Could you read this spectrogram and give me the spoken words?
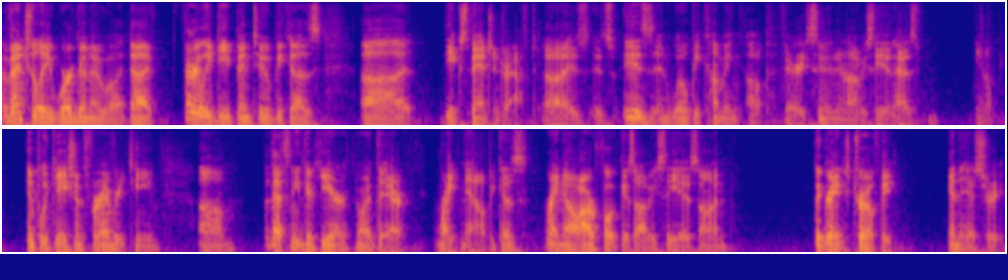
eventually we're going to uh, dive fairly deep into because uh, the expansion draft uh, is is is and will be coming up very soon, and obviously it has you know implications for every team. Um, but that's neither here nor there right now because right now our focus obviously is on the greatest trophy in the history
